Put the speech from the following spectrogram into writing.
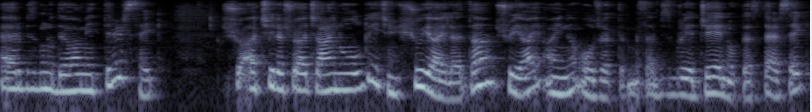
eğer biz bunu devam ettirirsek şu açıyla şu açı aynı olduğu için şu yayla da şu yay aynı olacaktır. Mesela biz buraya C noktası dersek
